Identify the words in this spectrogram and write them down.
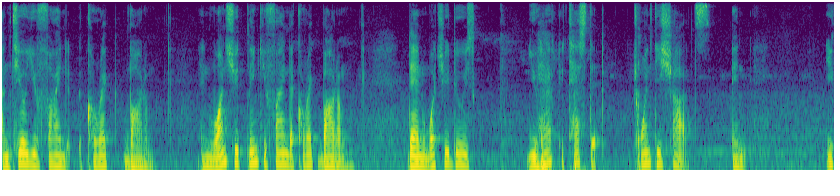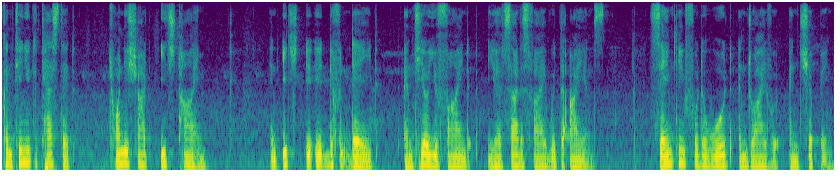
until you find the correct bottom. And once you think you find the correct bottom, then what you do is you have to test it 20 shots. And you continue to test it 20 shot each time and each a different date until you find it you have satisfied with the irons. Same thing for the wood and driver and chipping.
